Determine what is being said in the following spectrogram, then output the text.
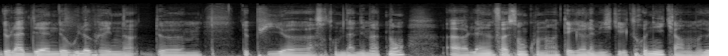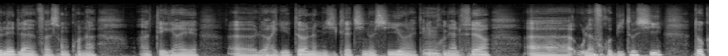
de l'ADN de Willow Green de, depuis euh, un certain nombre d'années maintenant. Euh, de la même façon qu'on a intégré la musique électronique à un moment donné, de la même façon qu'on a intégré euh, le reggaeton, la musique latine aussi, on a été les Mm. premiers à le faire, euh, ou l'afrobeat aussi. Donc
